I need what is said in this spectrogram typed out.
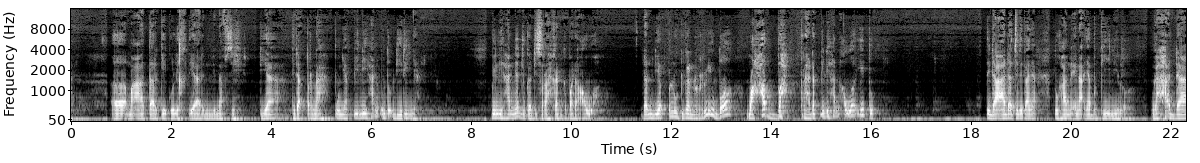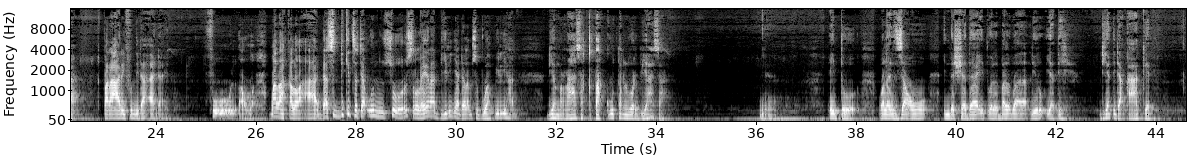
Eh, ma'atar kikul ikhtiarin di nafsih. Dia tidak pernah punya pilihan untuk dirinya. Pilihannya juga diserahkan kepada Allah. Dan dia penuh dengan ridha, mahabbah terhadap pilihan Allah itu. Tidak ada ceritanya Tuhan enaknya begini loh. Nggak ada. Para arifun tidak ada itu. Full Allah. Malah kalau ada sedikit saja unsur selera dirinya dalam sebuah pilihan, dia merasa ketakutan luar biasa. Ya. Itu walazau inda syada'id wal balwa li Dia tidak kaget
